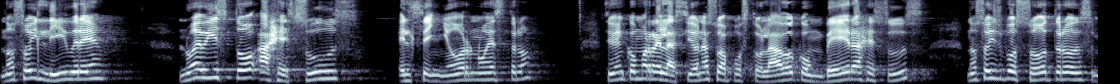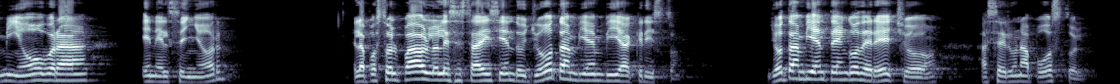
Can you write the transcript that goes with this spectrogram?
no soy libre, no he visto a Jesús, el Señor nuestro. ¿Si ven cómo relaciona su apostolado con ver a Jesús? ¿No sois vosotros mi obra en el Señor? El apóstol Pablo les está diciendo, yo también vi a Cristo. Yo también tengo derecho a ser un apóstol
